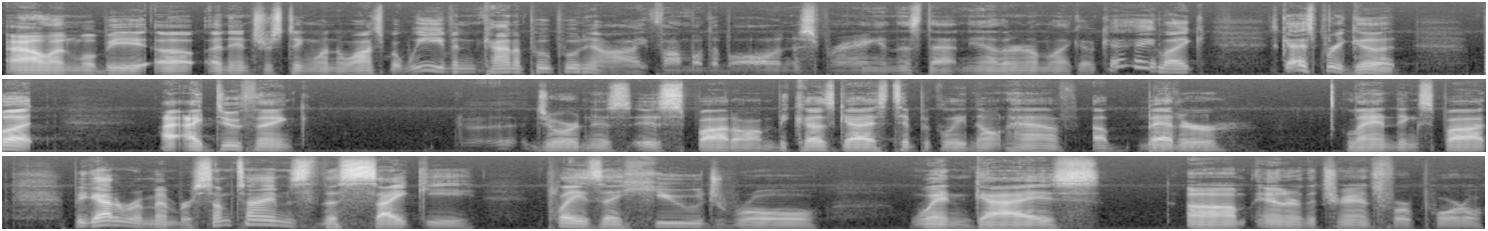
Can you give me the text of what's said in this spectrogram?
Allen will be uh, an interesting one to watch, but we even kind of poo pooed him. Oh, he fumbled the ball in the spring and this, that, and the other. And I'm like, okay, like this guy's pretty good, but I, I do think uh, Jordan is is spot on because guys typically don't have a better landing spot. But you got to remember, sometimes the psyche plays a huge role when guys um, enter the transfer portal.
